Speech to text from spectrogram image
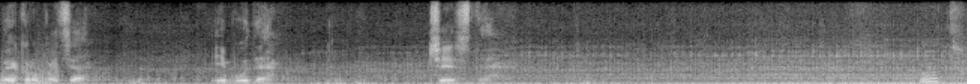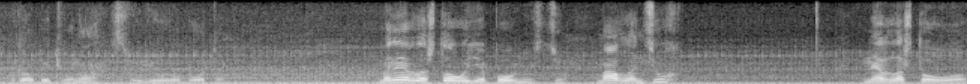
викропиться і буде чисте. От робить вона свою роботу. Мене влаштовує повністю. Мав ланцюг, не влаштовував.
